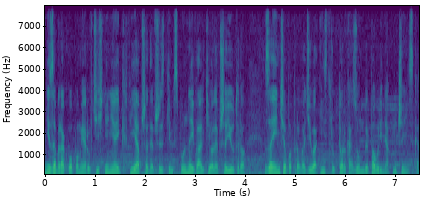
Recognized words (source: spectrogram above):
Nie zabrakło pomiarów ciśnienia i krwi, a przede wszystkim wspólnej walki o lepsze jutro. Zajęcia poprowadziła instruktorka zumby Paulina Kluczyńska.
